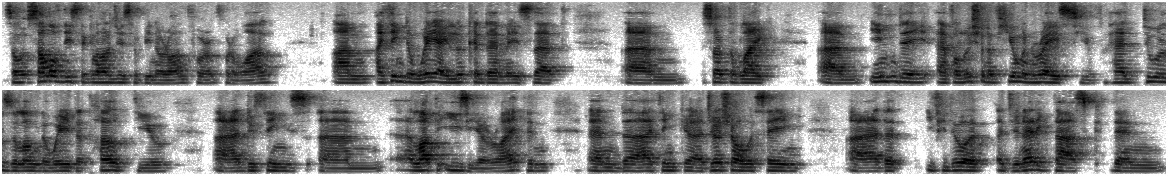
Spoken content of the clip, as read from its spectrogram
So some of these technologies have been around for for a while. Um, I think the way I look at them is that um, sort of like um, in the evolution of human race, you've had tools along the way that helped you uh, do things um, a lot easier, right? And and uh, I think uh, Joshua was saying uh, that if you do a, a, genetic task, then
